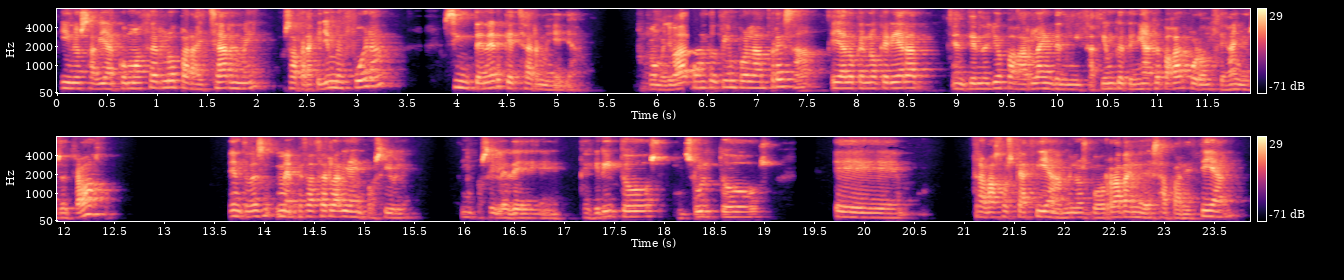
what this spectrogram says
y no sabía cómo hacerlo para echarme, o sea, para que yo me fuera sin tener que echarme ella. Como llevaba tanto tiempo en la empresa, ella lo que no quería era entiendo yo, pagar la indemnización que tenía que pagar por 11 años de trabajo. Entonces me empezó a hacer la vida imposible, imposible de, gritos, insultos, eh, trabajos que hacía me los borraba y me desaparecían.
